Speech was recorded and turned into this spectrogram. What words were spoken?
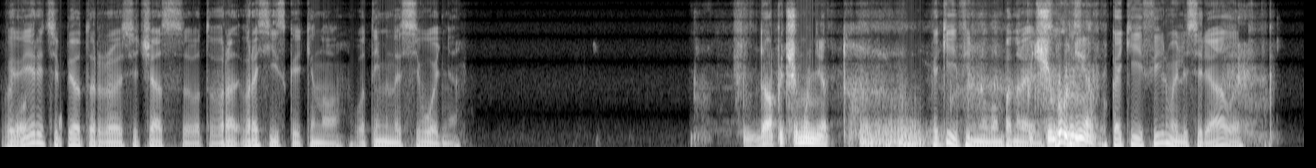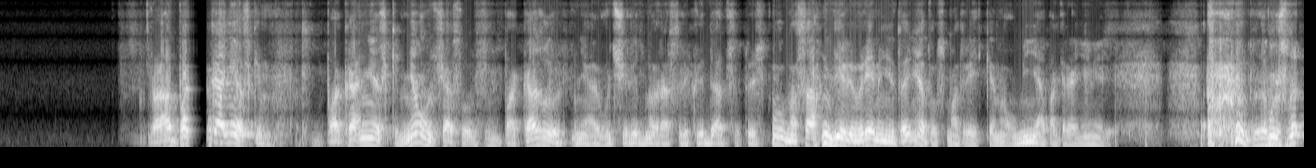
вы вот. верите, Петр, сейчас вот в, в российское кино, вот именно сегодня? Да, почему нет? Какие фильмы вам понравились? Почему нет? Какие фильмы или сериалы? А пока не с кем. Пока не с кем. Мне он сейчас вот показывают мне в очередной раз ликвидацию. То есть, ну, на самом деле, времени-то нету смотреть кино. У меня, по крайней мере. Потому что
